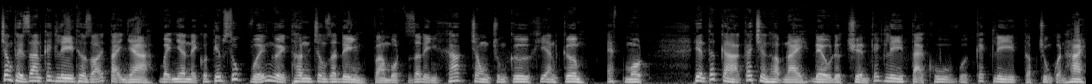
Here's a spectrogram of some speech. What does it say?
Trong thời gian cách ly theo dõi tại nhà, bệnh nhân này có tiếp xúc với người thân trong gia đình và một gia đình khác trong chung cư khi ăn cơm F1. Hiện tất cả các trường hợp này đều được chuyển cách ly tại khu vực cách ly tập trung quận 2.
